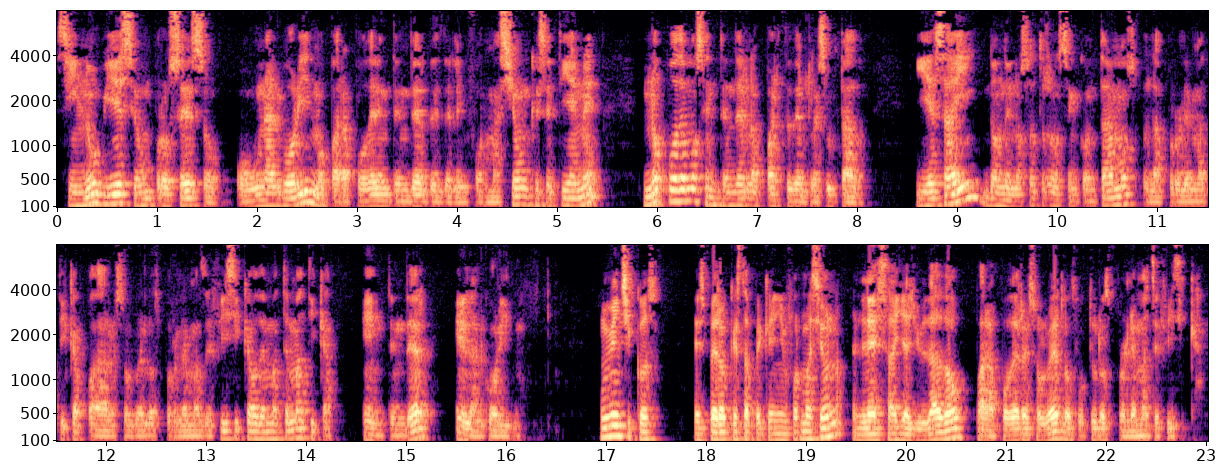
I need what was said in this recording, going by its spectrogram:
Si no hubiese un proceso o un algoritmo para poder entender desde la información que se tiene, no podemos entender la parte del resultado. Y es ahí donde nosotros nos encontramos la problemática para resolver los problemas de física o de matemática, entender el algoritmo. Muy bien chicos, Espero que esta pequeña información les haya ayudado para poder resolver los futuros problemas de física.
